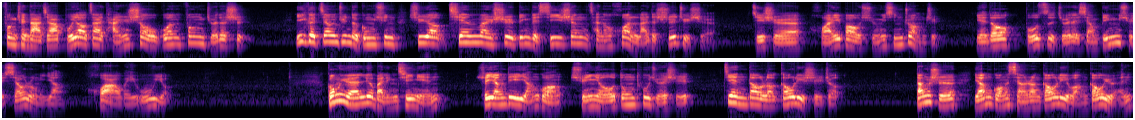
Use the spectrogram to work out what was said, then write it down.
奉劝大家不要再谈授官封爵的事。一个将军的功勋需要千万士兵的牺牲才能换来的诗句时，即使怀抱雄心壮志，也都不自觉地像冰雪消融一样化为乌有。公元六百零七年。隋炀帝杨广巡游东突厥时，见到了高丽使者。当时杨广想让高丽王高原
